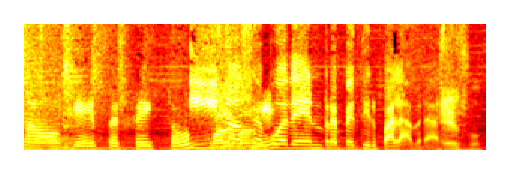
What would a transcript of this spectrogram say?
No, ok, perfecto. Y ¿Cuál no va? se pueden repetir palabras. Eso,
